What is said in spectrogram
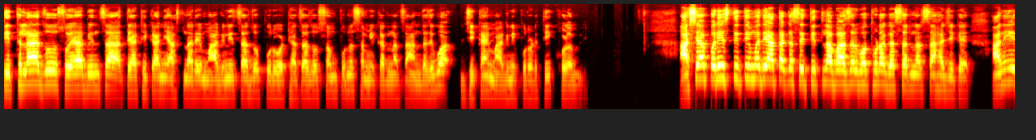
तिथला जो सोयाबीनचा त्या ठिकाणी असणारे मागणीचा जो पुरवठ्याचा जो संपूर्ण समीकरणाचा अंदाज आहे व जी काय मागणी पुरवठी ती खोळंबली. अशा परिस्थितीमध्ये आता कसे तिथला बाजारभाव थोडा घसरणार साहजिक आहे. आणि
